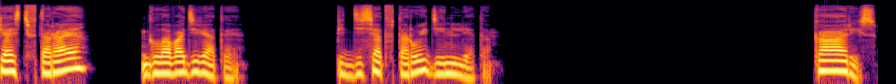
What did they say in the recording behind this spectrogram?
Часть вторая, глава девятая. Пятьдесят второй день лета. Каарис.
